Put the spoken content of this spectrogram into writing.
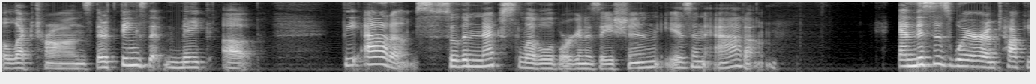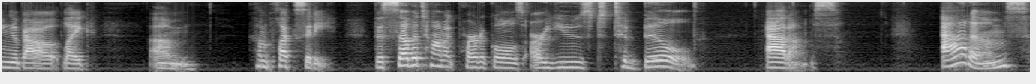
electrons. They're things that make up the atoms. So the next level of organization is an atom. And this is where I'm talking about like um, complexity. The subatomic particles are used to build atoms. Atoms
